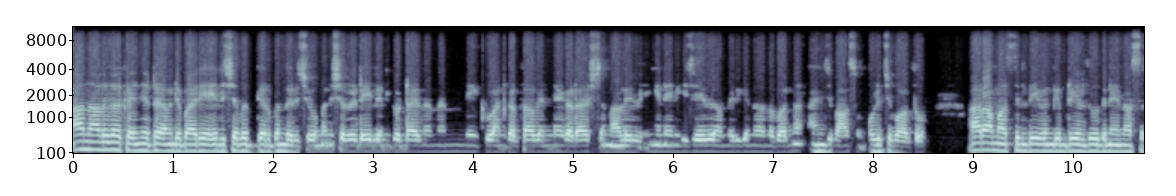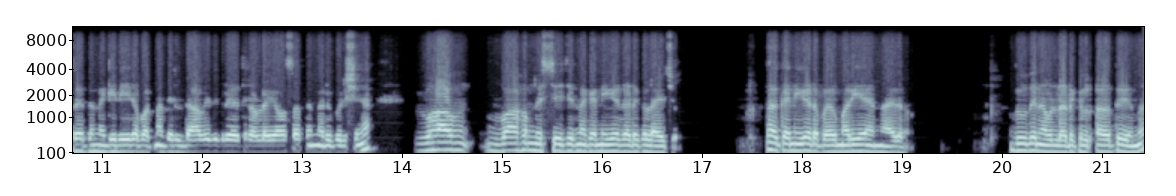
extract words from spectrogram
ആ നാളുകൾ കഴിഞ്ഞിട്ട് അവന്റെ ഭാര്യ എലിസബത്ത് ഗർഭം ധരിച്ചു. മനുഷ്യരുടെ ഇടയിൽ എനിക്കുണ്ടായിരുന്ന നീക്കുവാൻ കർത്താവ് എന്നെ കടാശ നാളിൽ ഇങ്ങനെ എനിക്ക് ചെയ്തു തന്നിരിക്കുന്നു എന്ന് പറഞ്ഞ് അഞ്ചു മാസം ഒളിച്ചു പാർത്തു. ആറാം മാസത്തിൽ ദൈവം ഗബ്രിയേൽ ദൂതനെ നസ്രത്ത് എന്ന ഗലീല പട്ടണത്തിൽ ദാവിദ് ഗൃഹത്തിലുള്ള യോസഫ് എന്നൊരു പുരുഷന് വിവാഹം വിവാഹം നിശ്ചയിച്ചിരുന്ന കന്യകയുടെ അടുക്കൽ അയച്ചു. കന്യകയുടെ പേർ മറിയ എന്നായിരുന്നു. ദൂതൻ അവളുടെ അടുക്കൽ അകത്ത് ചെന്ന്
